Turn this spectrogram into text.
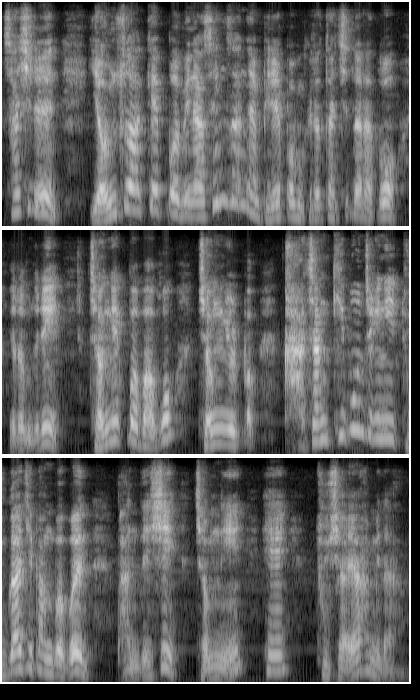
사실은 연수학계법이나 생산량 비례법은 그렇다 치더라도 여러분들이 정액법하고 정률법 가장 기본적인 이 두 가지 방법은 반드시 정리해 두셔야 합니다.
